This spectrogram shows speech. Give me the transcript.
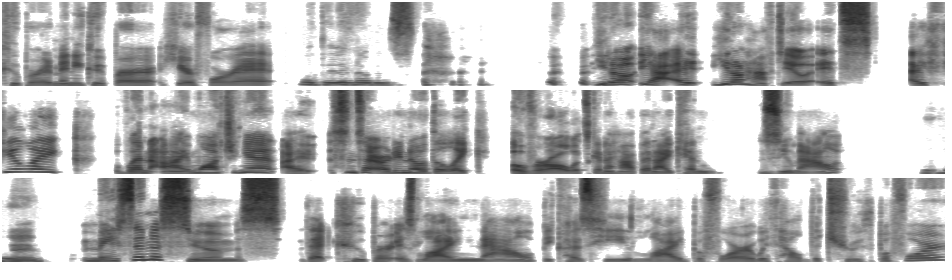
Cooper and Mini Cooper here for it. I didn't notice. you don't yeah you don't have to it's i feel like when i'm watching it i since i already know the like overall what's going to happen i can zoom out mm-hmm. mason assumes that cooper is lying now because he lied before withheld the truth before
